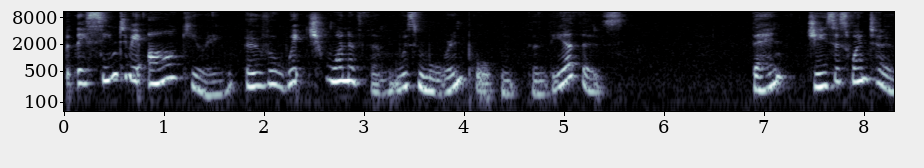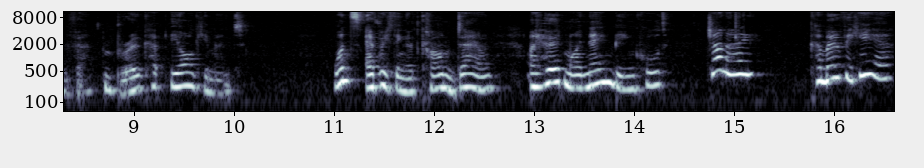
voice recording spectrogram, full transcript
but they seemed to be arguing over which one of them was more important than the others. Then Jesus went over and broke up the argument. Once everything had calmed down, I heard my name being called, Janai, come over here.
